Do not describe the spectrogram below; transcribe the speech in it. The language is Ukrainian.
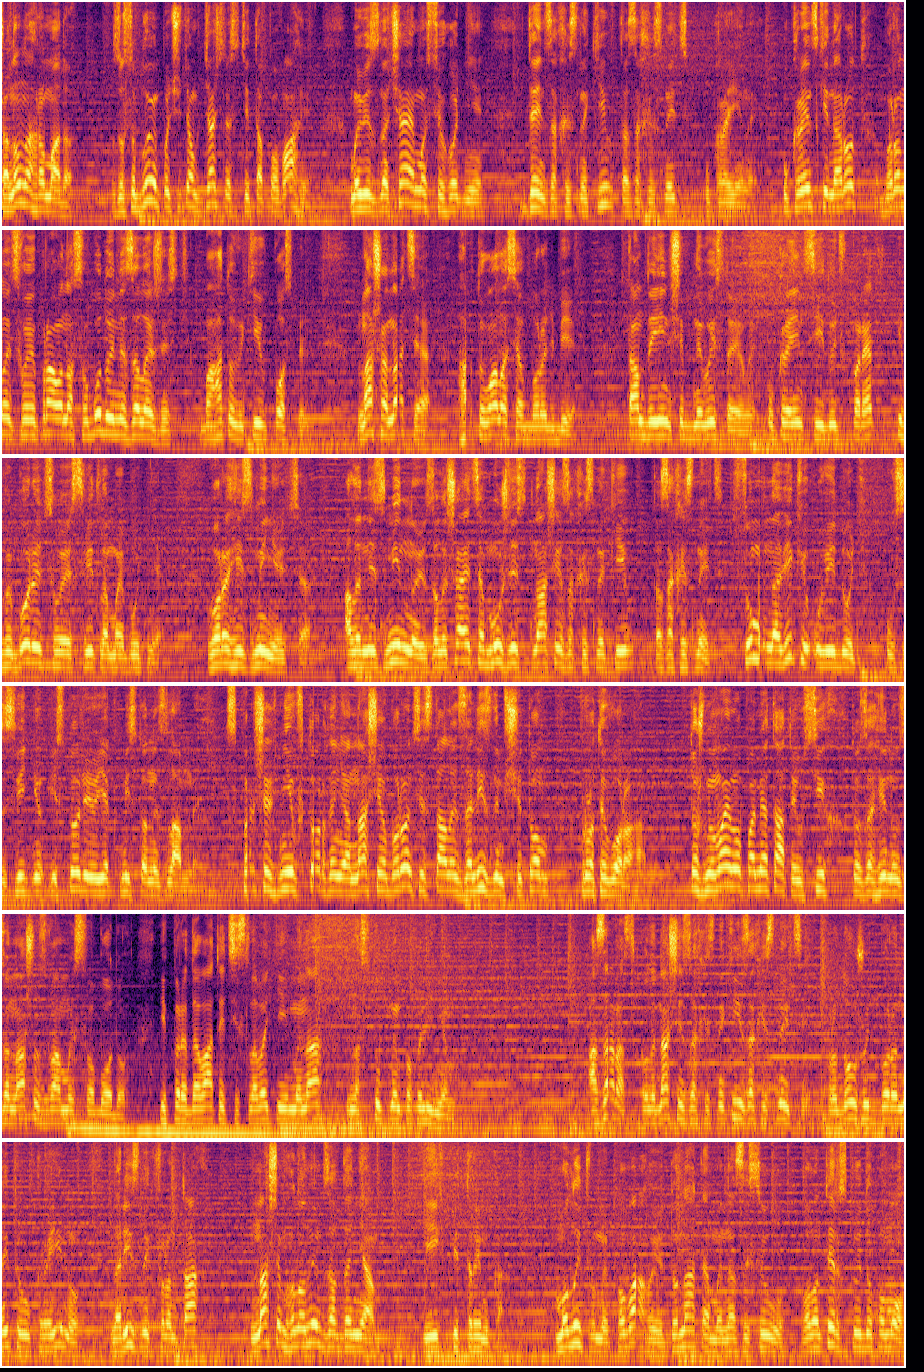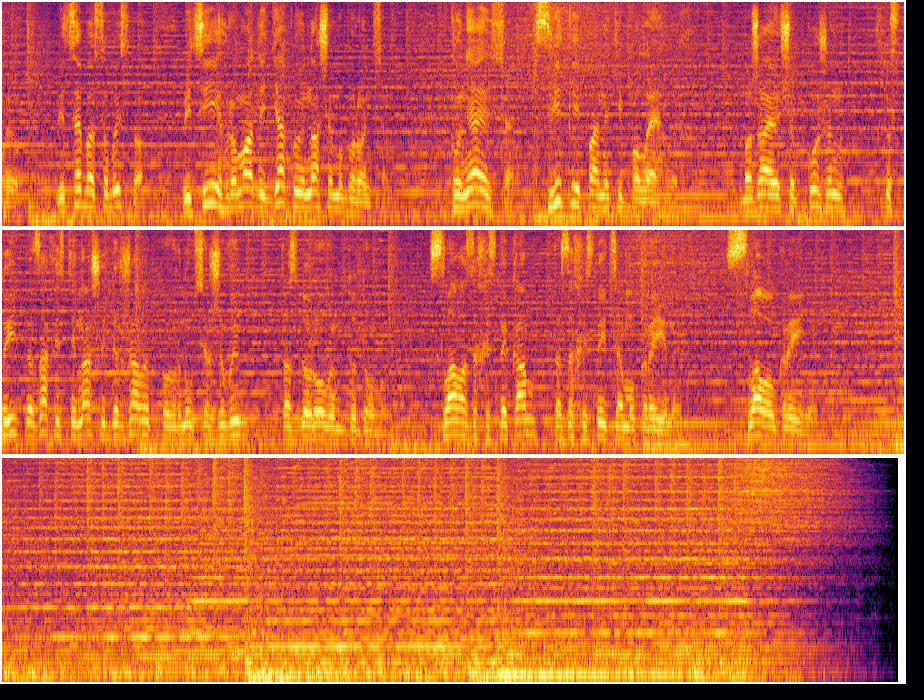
Шановна громада, з особливим почуттям вдячності та поваги ми відзначаємо сьогодні День захисників та захисниць України. Український народ боронить своє право на свободу і незалежність багато віків поспіль. Наша нація гартувалася в боротьбі. Там, де інші б не вистояли, українці йдуть вперед і виборюють своє світле майбутнє. Вороги змінюються, але незмінною залишається мужність наших захисників та захисниць. Суми навіки увійдуть у всесвітню історію як місто незламне. З перших днів вторгнення наші оборонці стали залізним щитом проти ворога. Тож ми маємо пам'ятати усіх, хто загинув за нашу з вами свободу, і передавати ці славетні імена наступним поколінням. А зараз, коли наші захисники і захисниці продовжують боронити Україну на різних фронтах, нашим головним завданням є їх підтримка молитвами, повагою, донатами на ЗСУ, волонтерською допомогою. Від себе особисто, від цієї громади дякую нашим оборонцям. Вклоняюся світлій пам'яті полеглих. Бажаю, щоб кожен, хто стоїть на захисті нашої держави, повернувся живим та здоровим додому. Слава захисникам та захисницям України! Слава Україні!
